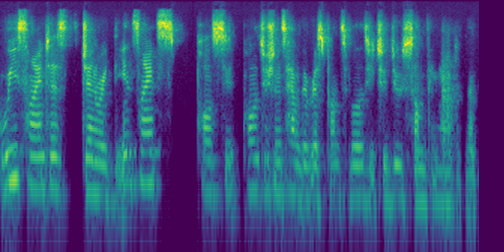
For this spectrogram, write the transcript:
we scientists generate the insights, policy, politicians have the responsibility to do something out of them.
